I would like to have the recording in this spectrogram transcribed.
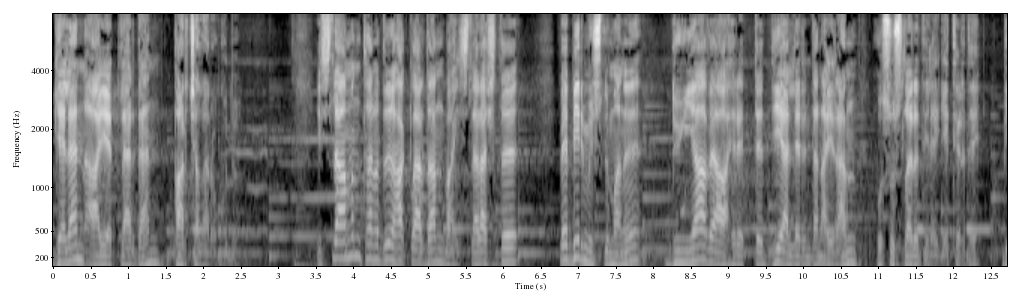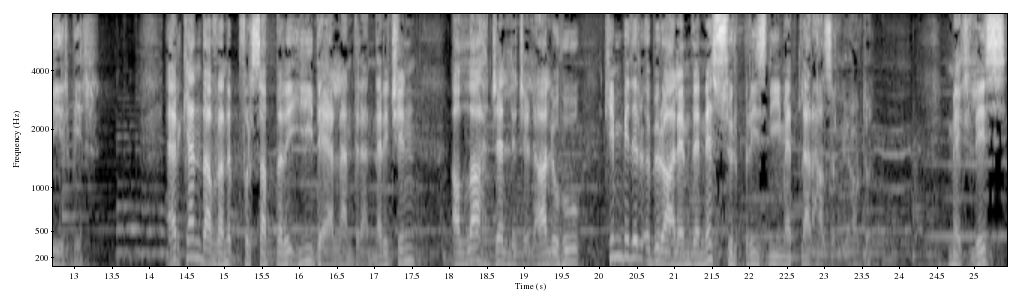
gelen ayetlerden parçalar okudu. İslam'ın tanıdığı haklardan bahisler açtı ve bir Müslümanı dünya ve ahirette diğerlerinden ayıran hususları dile getirdi bir bir. Erken davranıp fırsatları iyi değerlendirenler için Allah Celle Celaluhu kim bilir öbür alemde ne sürpriz nimetler hazırlıyordu. Meclis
